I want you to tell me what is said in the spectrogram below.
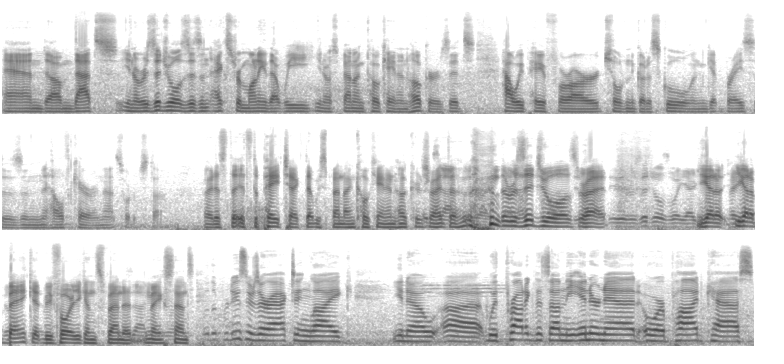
And um, that's you know residuals isn't extra money that we you know spend on cocaine and hookers. It's how we pay for our children to go to school and get braces and health care and that sort of stuff. Right, it's the it's the paycheck that we spend on cocaine and hookers, exactly right? The, right. the residuals, right? The residuals, what you, you gotta you gotta bank it before you can spend exactly it. It makes right. sense. Well, the producers are acting like you know, uh, with product that's on the internet or podcasts,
